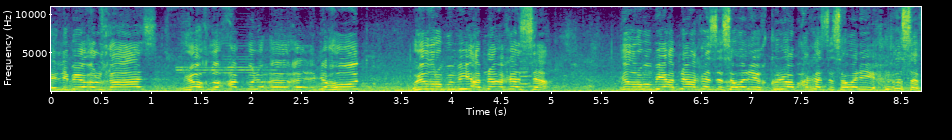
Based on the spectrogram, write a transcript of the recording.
اللي بيعوا الغاز وياخذوا حق اليهود ويضربوا به أبناء غزة. يضربوا به أبناء غزة صواريخ كل يوم على غزة صواريخ قصف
